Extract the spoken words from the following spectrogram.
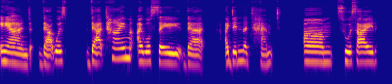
And that was that time. I will say that I didn't attempt um suicide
